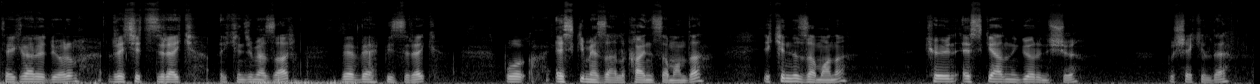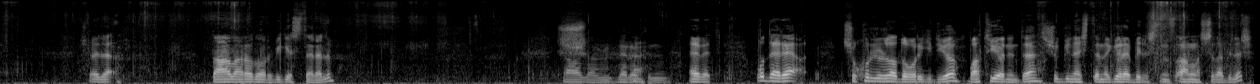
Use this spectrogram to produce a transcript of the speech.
Tekrar ediyorum. Reçit Zirek ikinci mezar ve Vehbi Zirek. Bu eski mezarlık aynı zamanda. İkindi zamanı köyün eski halinin görünüşü bu şekilde. Şöyle dağlara doğru bir gösterelim. Dağların, deresinin. Evet. Bu dere Çukuryurt'a doğru gidiyor. Batı yönünde. Şu güneşten de görebilirsiniz. Anlaşılabilir.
